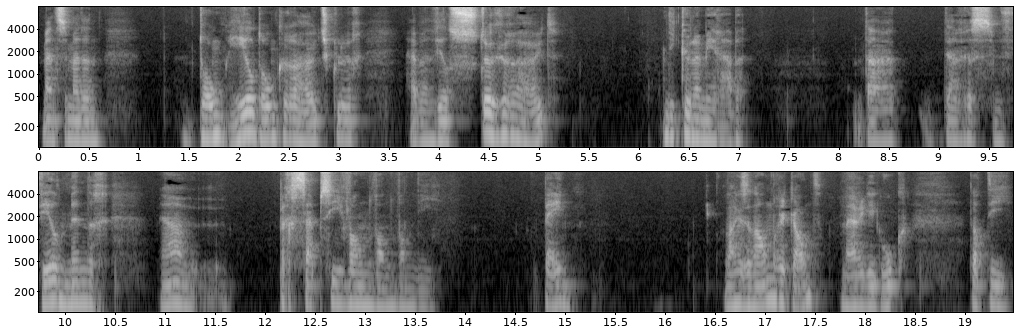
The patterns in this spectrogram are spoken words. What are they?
Mensen met een don heel donkere huidskleur hebben een veel stuggere huid. Die kunnen meer hebben. Daar, daar is veel minder ja, perceptie van, van, van die pijn. Langs de andere kant merk ik ook dat die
